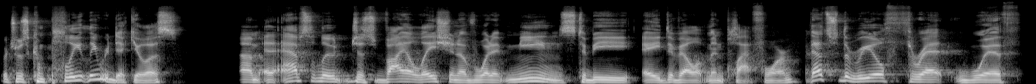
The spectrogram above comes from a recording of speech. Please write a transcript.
which was completely ridiculous um, an absolute just violation of what it means to be a development platform. That's the real threat with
